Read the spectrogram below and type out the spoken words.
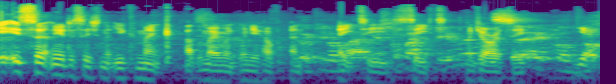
it is certainly a decision that you can make at the moment when you have an 80 seat majority. Yes,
